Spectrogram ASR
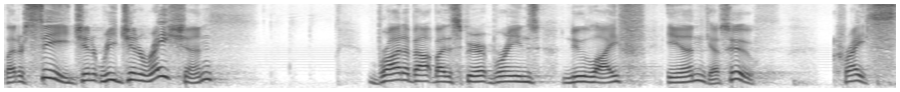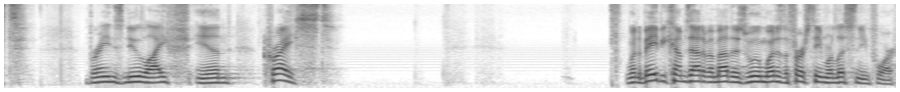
Letter C, regeneration brought about by the Spirit brings new life in, guess who? Christ. Brings new life in Christ. When a baby comes out of a mother's womb, what is the first thing we're listening for?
